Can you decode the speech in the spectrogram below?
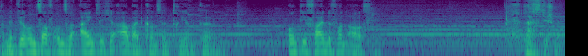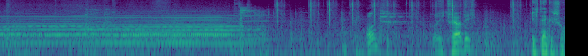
Damit wir uns auf unsere eigentliche Arbeit konzentrieren können. Und die Feinde von außen. Lass es dir schmecken. Und? Bericht fertig? Ich denke schon.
